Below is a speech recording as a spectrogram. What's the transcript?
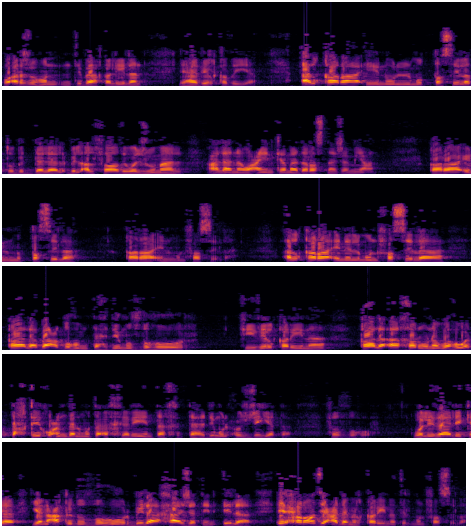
وأرجو هنا انتباه قليلا لهذه القضية. القرائن المتصلة بالدلال بالألفاظ والجمال على نوعين كما درسنا جميعا. قرائن متصلة قرائن منفصلة. القرائن المنفصلة قال بعضهم تهدم الظهور في ذي القرينة قال آخرون وهو التحقيق عند المتأخرين تهدم الحجية في الظهور. ولذلك ينعقد الظهور بلا حاجة إلى إحراز عدم القرينة المنفصلة.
